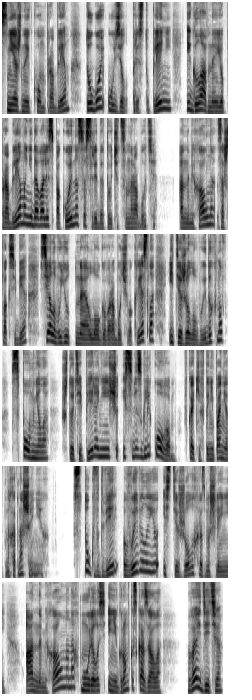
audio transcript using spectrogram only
Снежный ком проблем, тугой узел преступлений и главная ее проблема не давали спокойно сосредоточиться на работе. Анна Михайловна зашла к себе, села в уютное логово рабочего кресла и, тяжело выдохнув, вспомнила, что теперь они еще и с Визгляковым в каких-то непонятных отношениях. Стук в дверь вывел ее из тяжелых размышлений. Анна Михайловна нахмурилась и негромко сказала «Войдите».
